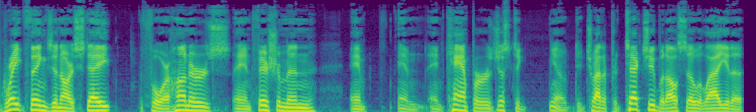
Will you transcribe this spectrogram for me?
great things in our state for hunters and fishermen and and and campers just to you know to try to protect you but also allow you to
